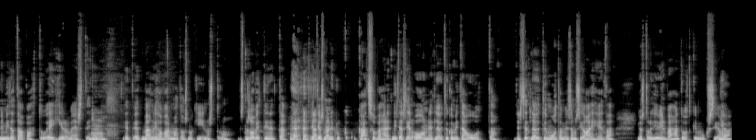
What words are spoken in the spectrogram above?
niin mitä tapahtuu? Ei hirveästi. Mm. Et, et mä en ole ihan varma, että onko mä kiinnostunut. Sitten me sovittiin, että, että jos mä niin katson vähän, että mitä siellä on, että löytyykö mitään uutta. Ja sieltä löytyy muutamia sellaisia aiheita, joista oli hyvin vähän tutkimuksia. Ja.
